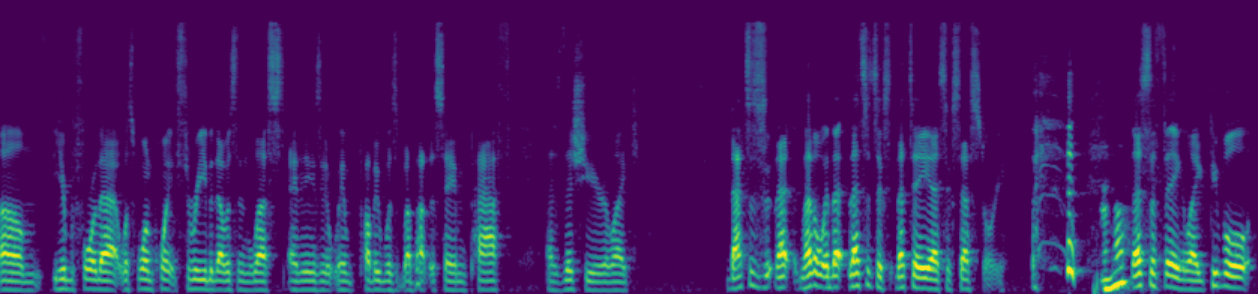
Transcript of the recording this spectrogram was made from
Um, year before that was 1.3, but that was in less innings. It probably was about the same path as this year. Like that's a, that. By the way, that, that's a that's a, a success story. uh-huh. That's the thing. Like people,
